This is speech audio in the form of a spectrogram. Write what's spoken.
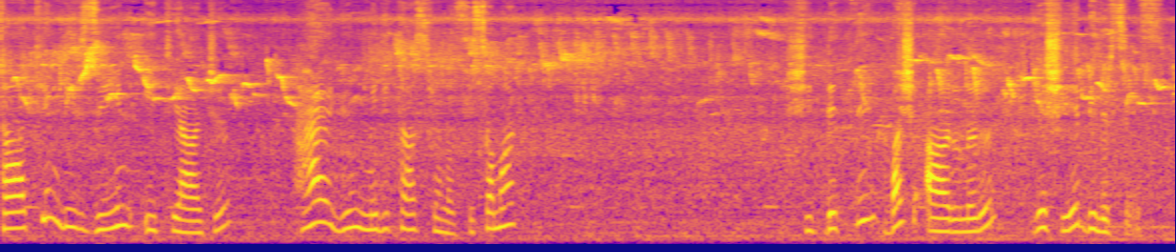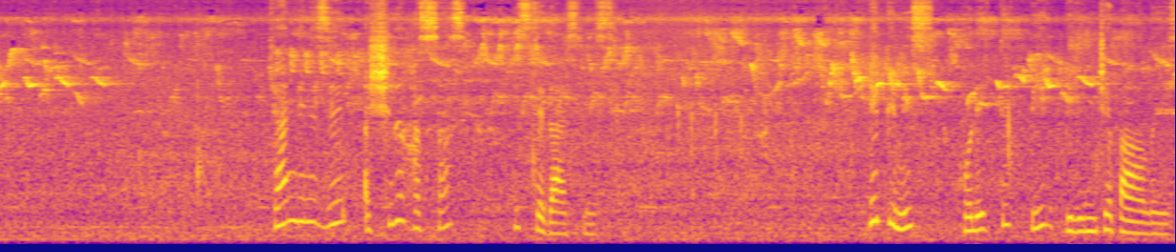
Sakin bir zihin ihtiyacı her gün meditasyona susamak, şiddetli baş ağrıları yaşayabilirsiniz. Kendinizi aşırı hassas hissedersiniz. Hepimiz kolektif bir bilince bağlıyız.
